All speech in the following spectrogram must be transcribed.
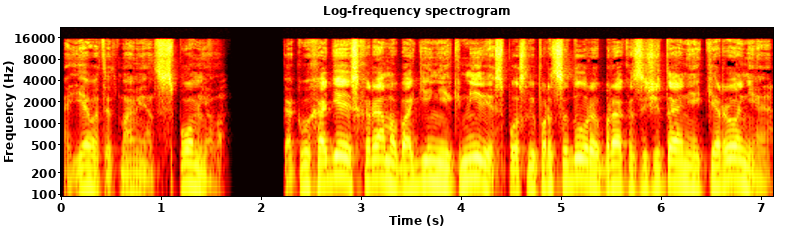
А я в этот момент вспомнил, как, выходя из храма богини Экмирис после процедуры бракосочетания Керония,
